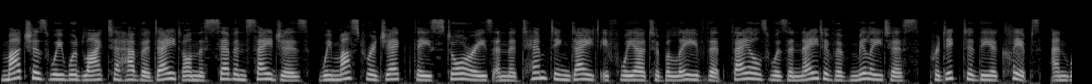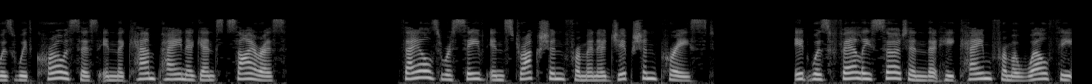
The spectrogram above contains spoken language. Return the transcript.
Much as we would like to have a date on the Seven Sages, we must reject these stories and the tempting date if we are to believe that Thales was a native of Miletus, predicted the eclipse, and was with Croesus in the campaign against Cyrus. Thales received instruction from an Egyptian priest. It was fairly certain that he came from a wealthy,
